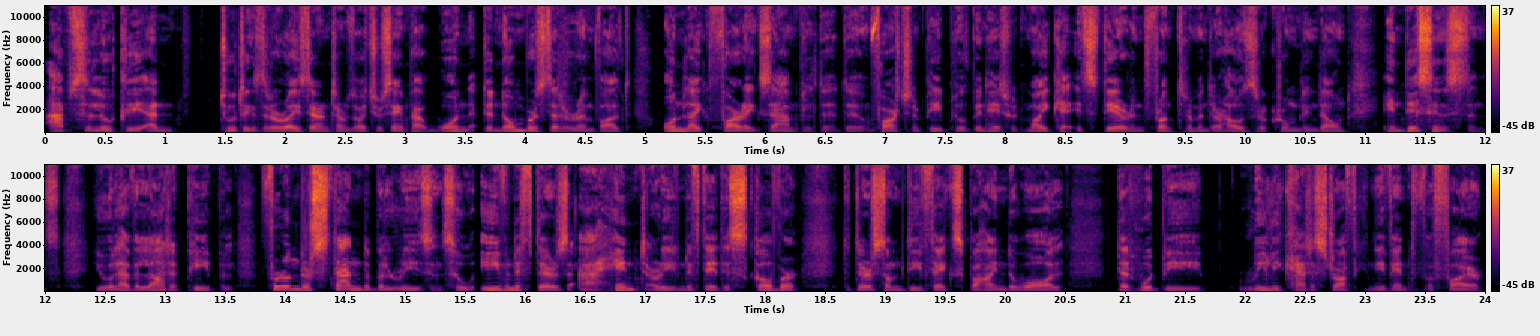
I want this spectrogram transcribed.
Absolutely. And two things that arise there in terms of what you're saying, Pat. One, the numbers that are involved, unlike, for example, the, the unfortunate people who've been hit with mica, it's there in front of them and their houses are crumbling down. In this instance, you will have a lot of people, for understandable reasons, who, even if there's a hint or even if they discover that there's some defects behind the wall that would be really catastrophic in the event of a fire,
